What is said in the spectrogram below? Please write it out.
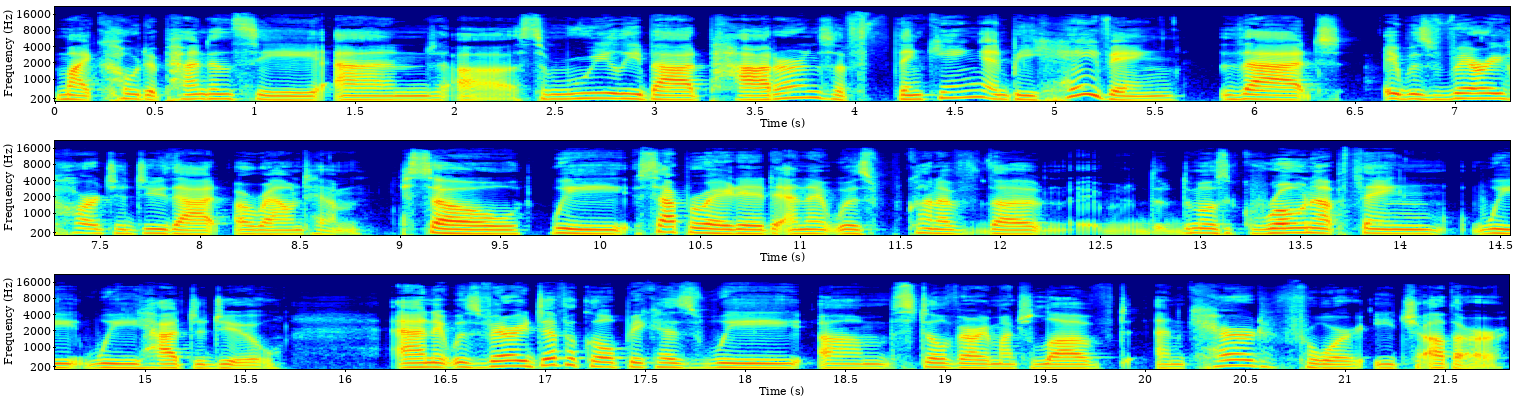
my codependency and uh, some really bad patterns of thinking and behaving that it was very hard to do that around him. So we separated and it was kind of the the most grown up thing we we had to do. And it was very difficult because we um, still very much loved and cared for each other.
